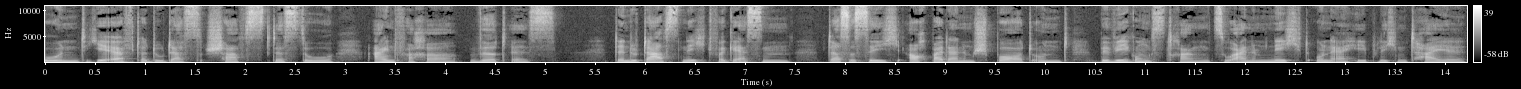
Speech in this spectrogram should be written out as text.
Und je öfter du das schaffst, desto einfacher wird es. Denn du darfst nicht vergessen, dass es sich auch bei deinem Sport und Bewegungsdrang zu einem nicht unerheblichen Teil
